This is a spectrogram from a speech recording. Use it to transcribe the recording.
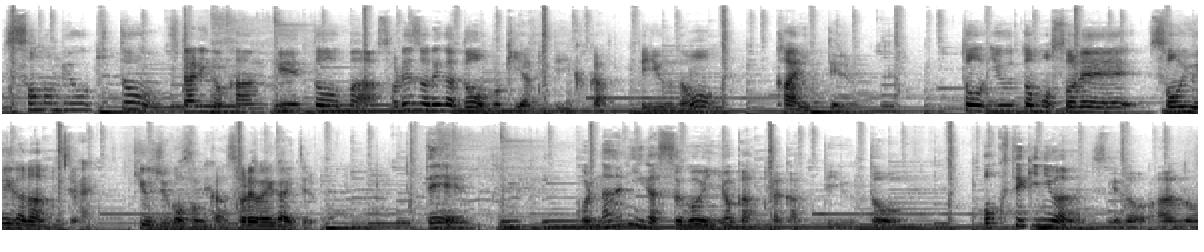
その病気と2人の関係と、まあ、それぞれがどう向き合っていくかっていうのを書いてる。というともうそれそういう映画なんですよ、はい。95分間それを描いてる。でこれ何がすごい良かったかっていうと僕的にはなんですけどあの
